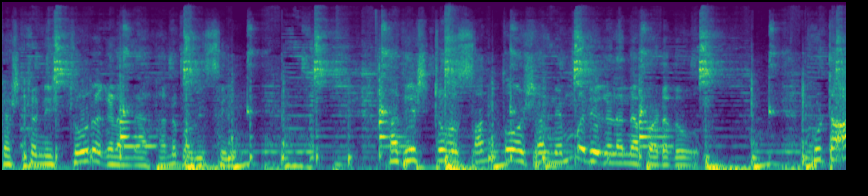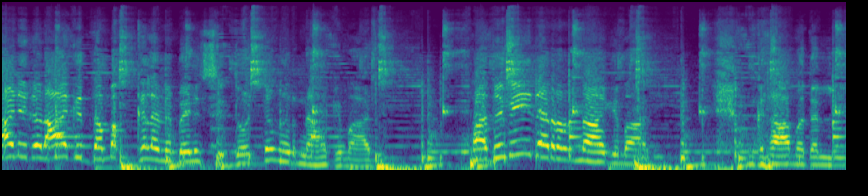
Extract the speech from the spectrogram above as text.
ಕಷ್ಟ ನಿಷ್ಠೂರಗಳನ್ನು ಅನುಭವಿಸಿ. ಅದೆಷ್ಟೋ ಸಂತೋಷ ನೆಮ್ಮದಿಗಳನ್ನ ಪಡೆದು ಪುಟಾಣಿಗಳಾಗಿದ್ದ ಮಕ್ಕಳನ್ನು ಬೆಳೆಸಿ ದೊಡ್ಡವರನ್ನಾಗಿ ಮಾಡಿ, ಪದವೀಧರರನ್ನಾಗಿ ಮಾಡಿ. ಗ್ರಾಮದಲ್ಲಿ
